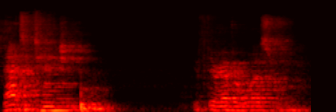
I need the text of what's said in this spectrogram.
That's attention, if there ever was one.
